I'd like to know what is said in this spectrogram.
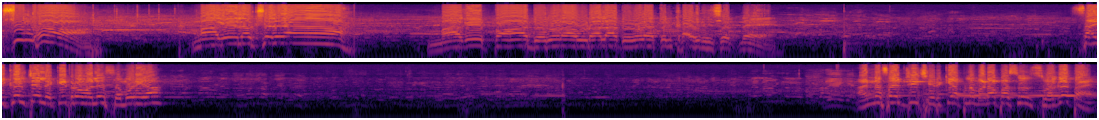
सुंदर. मागे लक्ष द्या. मागे पहा धुरोळा उडाला धुरोळ्यातून काही दिसत नाही. सायकलचे लकी ड्रॉ वाले समोर या. अण्णासाहेबजी शिर्के आपलं मनापासून स्वागत आहे.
